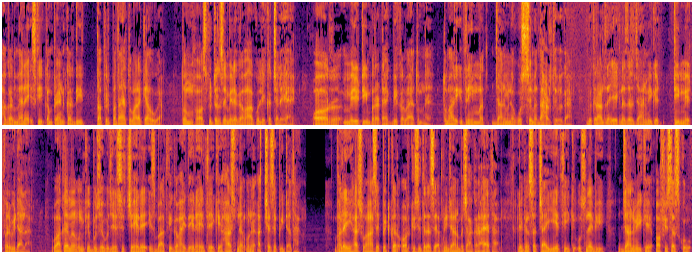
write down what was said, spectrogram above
अगर मैंने इसकी कंप्लेंट कर दी, तब फिर पता है तुम्हारा क्या होगा। तुम हॉस्पिटल से मेरे गवाह को लेकर चले आए। और मेरी टीम पर अटैक भी करवाया तुमने। तुम्हारी इतनी हिम्मत, जानवी ने गुस्से में दहाड़ते हुए कहा। विक्रांत ने एक नज़र जानवी के टीममेट पर भी डाला। वाकई में उनके बुझे बुझे से चेहरे इस बात की गवाही दे रहे थे कि हर्ष ने उन्हें अच्छे से पीटा था। भले ही हर्ष वहाँ से पिटकर और किसी तरह से अपनी जान बचाकर आया था, लेकिन सच्चाई ये थी कि उसने भी जानवी के ऑफिसर्स को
